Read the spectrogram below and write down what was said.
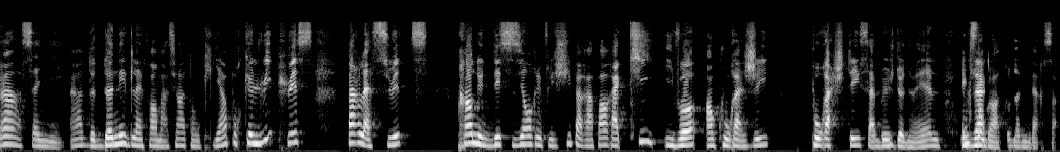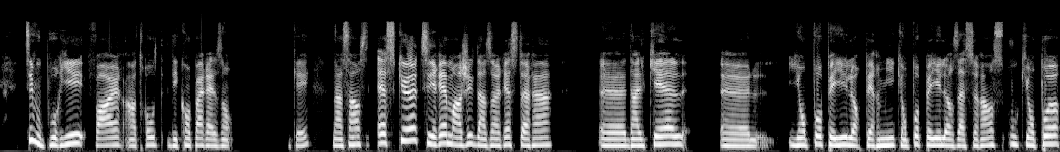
renseigner, hein, de donner de l'information à ton client pour que lui puisse par la suite prendre une décision réfléchie par rapport à qui il va encourager pour acheter sa bûche de Noël ou son gâteau d'anniversaire. Tu sais, vous pourriez faire, entre autres, des comparaisons. OK? Dans le sens, est-ce que tu irais manger dans un restaurant euh, dans lequel euh, ils n'ont pas payé leur permis, qui n'ont pas payé leurs assurances ou qui n'ont pas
